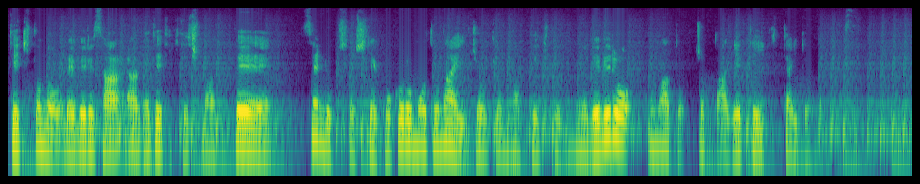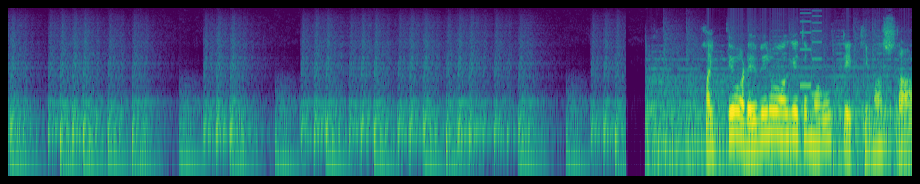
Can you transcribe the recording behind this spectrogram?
敵とのレベル差が出てきてしまって、戦力として心もとない状況になってきているので、レベルをこの後ちょっと上げていきたいと思います。はい。では、レベルを上げて戻ってきました。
